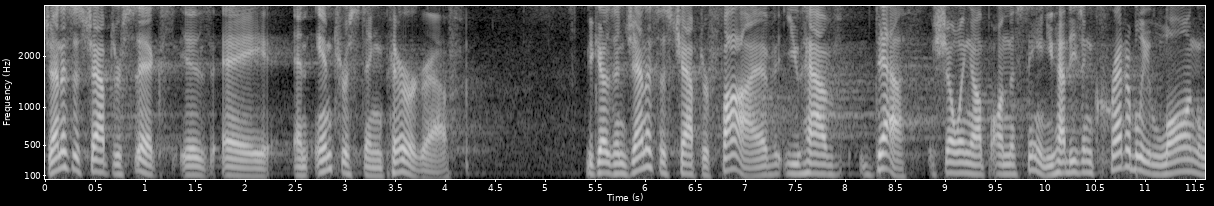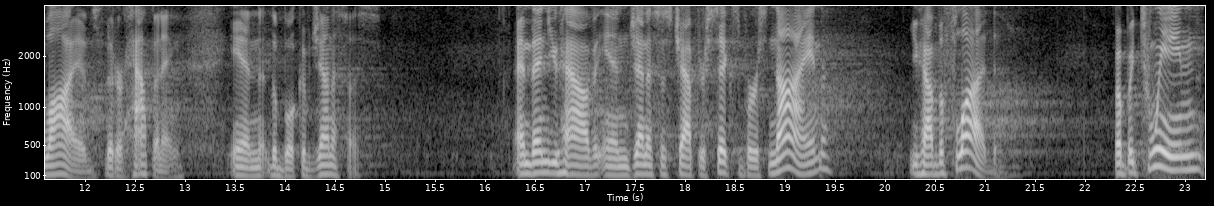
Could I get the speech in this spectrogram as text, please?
Genesis chapter 6 is a, an interesting paragraph because in Genesis chapter 5, you have death showing up on the scene. You have these incredibly long lives that are happening in the book of Genesis. And then you have in Genesis chapter 6, verse 9, you have the flood. But between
